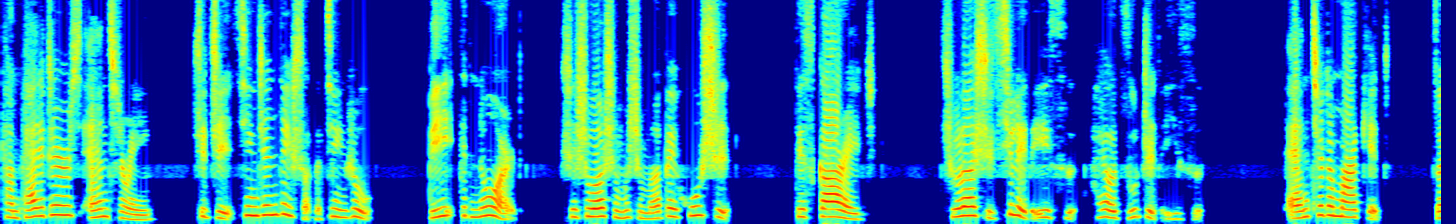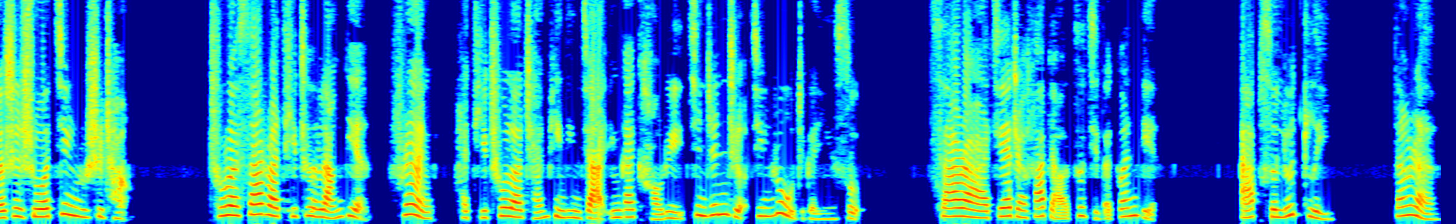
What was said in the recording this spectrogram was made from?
Competitors entering 是指竞争对手的进入，be ignored 是说什么什么被忽视，discourage 除了使气馁的意思，还有阻止的意思。 Enter the market，则是说进入市场。除了 Sarah 提出的两点，Frank 还提出了产品定价应该考虑竞争者进入这个因素。Sarah 接着发表自己的观点：Absolutely，当然。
